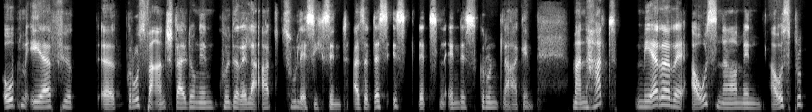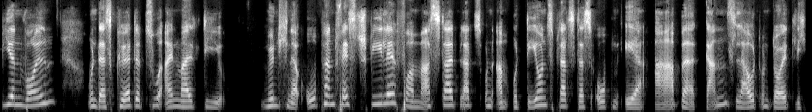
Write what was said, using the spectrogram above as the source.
Open Air für äh, Großveranstaltungen kultureller Art zulässig sind. Also das ist letzten Endes Grundlage. Man hat mehrere Ausnahmen ausprobieren wollen. Und das gehört dazu einmal die Münchner Opernfestspiele vor Mastalplatz und am Odeonsplatz das Open Air. Aber ganz laut und deutlich,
